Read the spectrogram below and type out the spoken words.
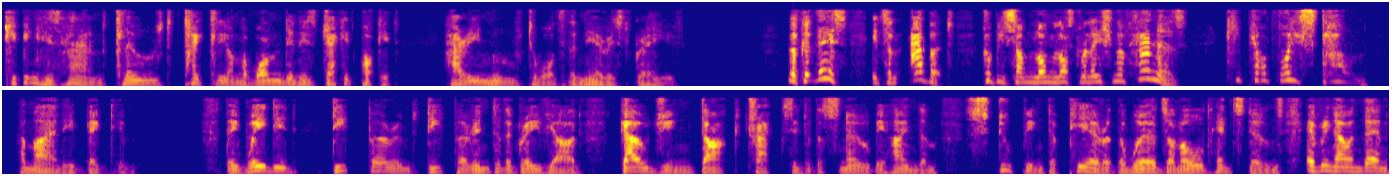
Keeping his hand closed tightly on the wand in his jacket pocket, Harry moved towards the nearest grave. Look at this! It's an Abbott! Could be some long-lost relation of Hannah's! Keep your voice down! Hermione begged him. They waded deeper and deeper into the graveyard, gouging dark tracks into the snow behind them, stooping to peer at the words on old headstones, every now and then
